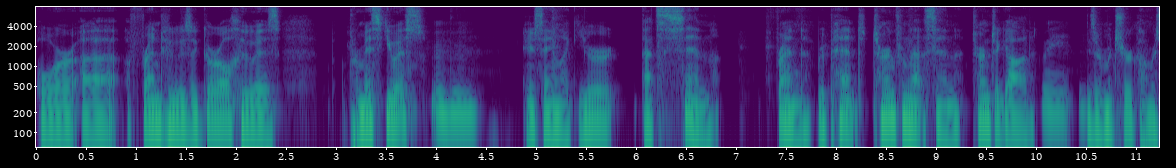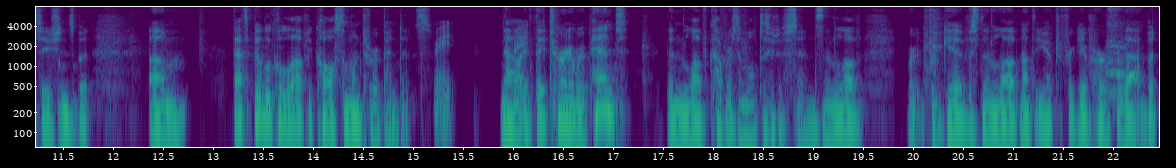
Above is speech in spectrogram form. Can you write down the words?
or a, a friend who is a girl who is promiscuous, Mm-hmm. and you're saying like you're that's sin friend repent turn from that sin turn to god Right. these are mature conversations but um that's biblical love to call someone to repentance Right. now Right. if they turn and repent then love covers a multitude of sins then love forgives then love not that you have to forgive her for that but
